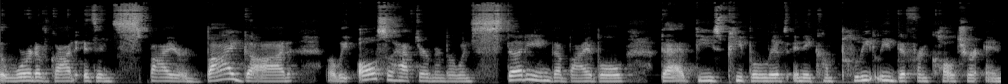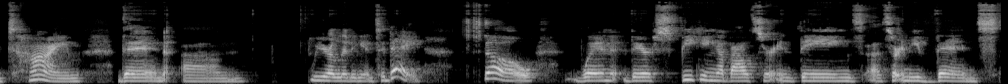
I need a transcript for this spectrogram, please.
the Word of God is inspired by God, but we also have to remember when studying the Bible that these people lived in a completely different culture and time than um, we are living in today. So when they're speaking about certain things, uh, certain events,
